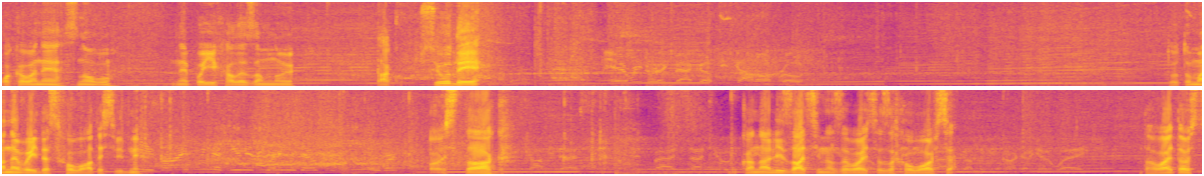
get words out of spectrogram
Поки вони знову не поїхали за мною. Так, сюди. Тут у мене вийде сховатись від них. Ось так. У каналізації називається, заховався. Давайте ось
